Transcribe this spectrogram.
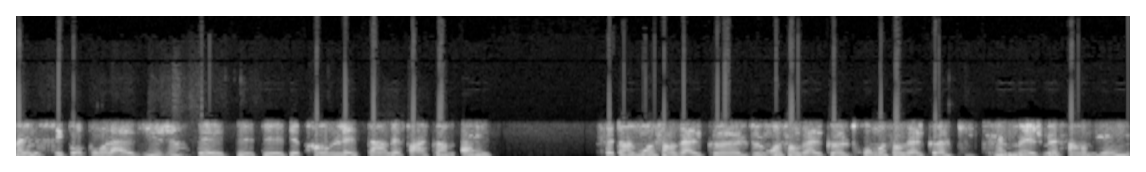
même si c'est pas pour la vie, juste de, de, de, prendre le temps de faire comme, hey, faites un mois sans alcool, deux mois sans alcool, trois mois sans alcool, puis crime, je me sens bien,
